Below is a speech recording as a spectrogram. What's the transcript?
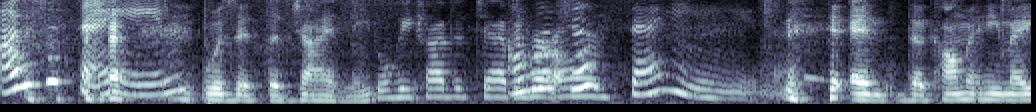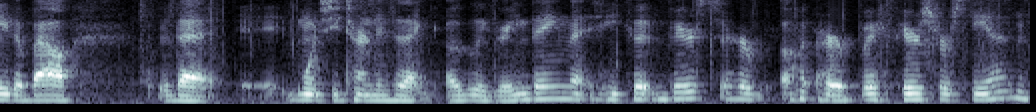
I was just saying. was it the giant needle he tried to jab in I her was arm? just saying. and the comment he made about that once she turned into that ugly green thing that he couldn't pierce her uh, her pierce her skin.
